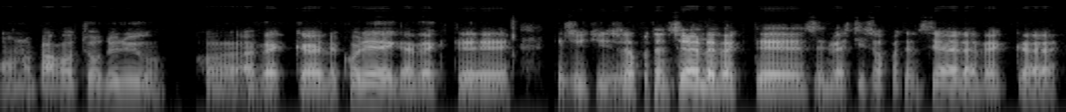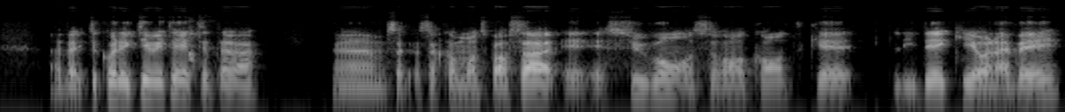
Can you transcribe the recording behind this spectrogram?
on en parle autour de nous, euh, avec euh, nos collègues, avec des, utilisateurs potentiels, avec des investisseurs potentiels, avec, euh, avec des collectivités, etc. Ça, commence par ça. Et, souvent, on se rend compte que l'idée qu'on avait,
